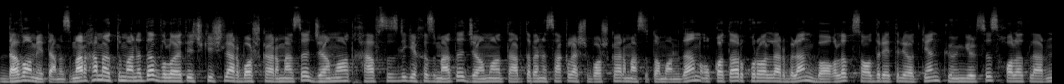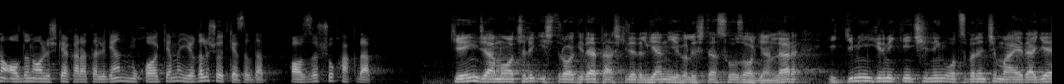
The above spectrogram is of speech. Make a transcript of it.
Davom etamiz. Marhamat tumanida viloyat ichki ishlar boshqarmasi jamoat xavfsizligi xizmati jamoat tartibini saqlash boshqarmasi tomonidan o'qotar qurollar bilan bog'liq sodir etilayotgan ko'ngilsiz holatlarni oldini olishga qaratilgan muhokama yig'ilishi o'tkazildi. Hozir shu haqda keng jamoatchilik ishtirokida tashkil etilgan yig'ilishda so'z olganlar 2022 yilning 31 mayidagi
